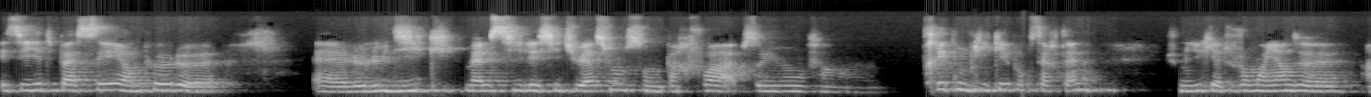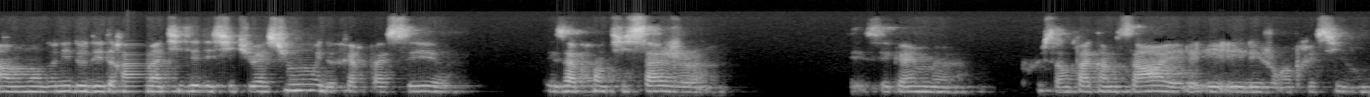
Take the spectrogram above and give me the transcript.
essayer de passer un peu le, le ludique, même si les situations sont parfois absolument, enfin, très compliquées pour certaines je me dis qu'il y a toujours moyen, de, à un moment donné, de dédramatiser des situations et de faire passer euh, des apprentissages. C'est quand même euh, plus sympa comme ça et, les gens apprécient. Hein.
